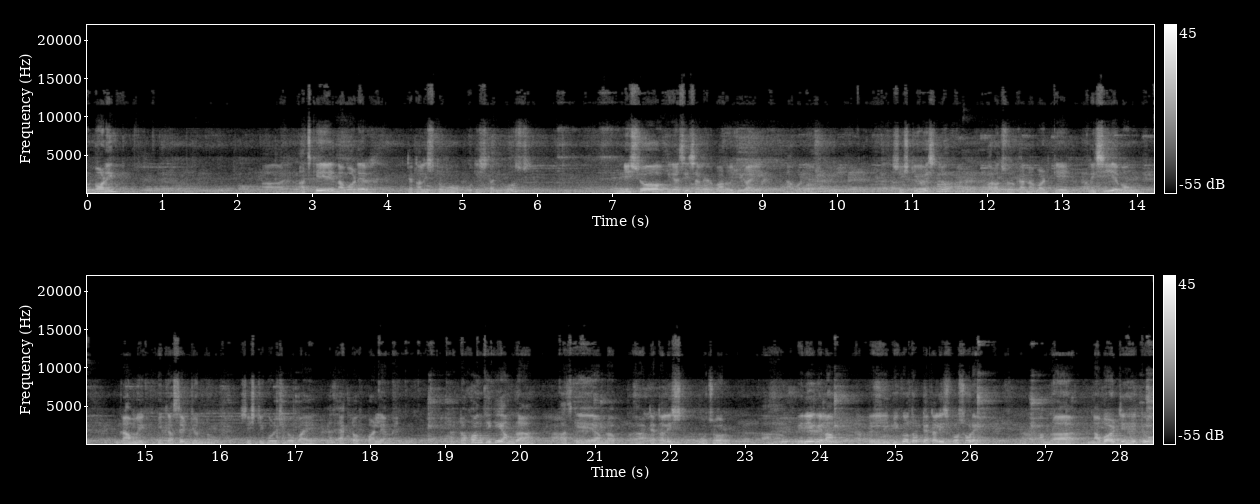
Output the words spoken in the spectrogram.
Good morning আজকে নাবার্ডের তেতাল্লিশতম প্রতিষ্ঠা দিবস। উনিশশো বিরাশি সালের বারো জুলাই নাবার্ডের সৃষ্টি হয়েছিল। ভারত সরকার নাবার্ডকে কৃষি এবং গ্রামিক বিকাশের জন্য সৃষ্টি করেছিল বাই অ্যাক্ট অফ পার্লামেন্ট তখন থেকে আমরা আজকে আমরা তেতাল্লিশ বছর পেরিয়ে গেলাম। এই বিগত তেতাল্লিশ বছরে আমরা নাবার্ড যেহেতু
